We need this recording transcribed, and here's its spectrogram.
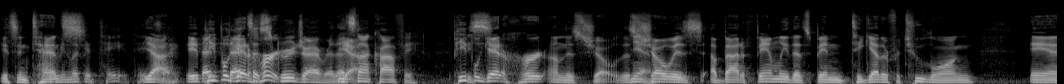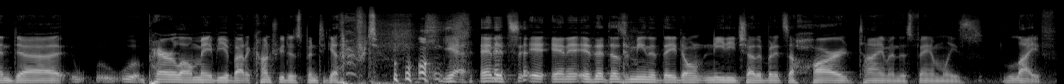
It's I intense. mean, look at Tate. Tate's Yeah, like- it- that- people that's get a hurt. Screwdriver. That's Yeah. not coffee. people He's- get hurt on this show. This Yeah. show is about a family that's been together for too long. And uh, w- w- parallel maybe about a country that's been together for too long. Yeah. and it's it, and it, that doesn't mean that they don't need each other, but it's a hard time in this family's life,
